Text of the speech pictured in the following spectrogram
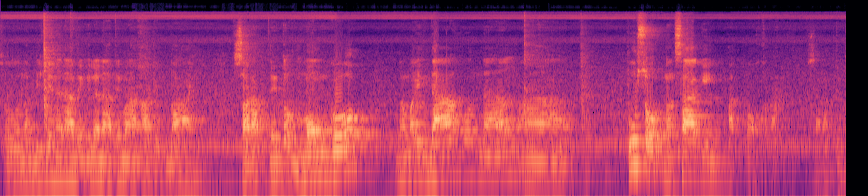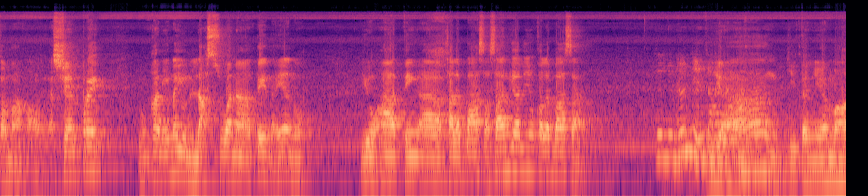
So, nabigyan na natin ilan natin mga kapitbahay. Sarap nito. Munggo na may dahon ng ah, puso ng saging at okra. Sarap nito mga kawan. At syempre, yung kanina, yung laswa natin, ayan oh. Yung ating ah, kalabasa. Saan galing yung kalabasa? Doon din. Yan. Kita niyo yung mga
